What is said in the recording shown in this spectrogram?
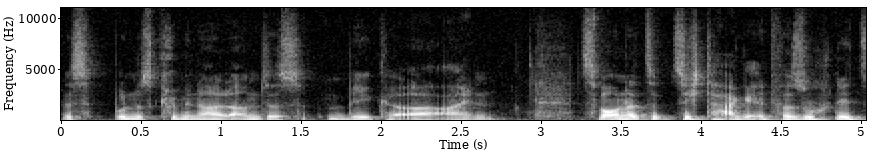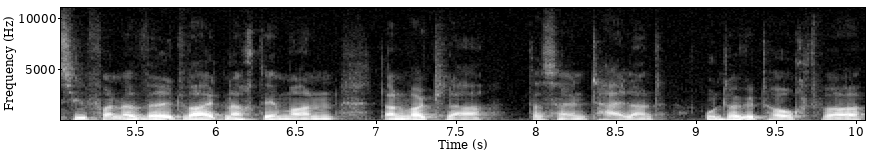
des Bundeskriminalamtes BKA ein. 270 Tage etwa suchten die Zielfahnder weltweit nach dem Mann. Dann war klar, dass er in Thailand untergetaucht war,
